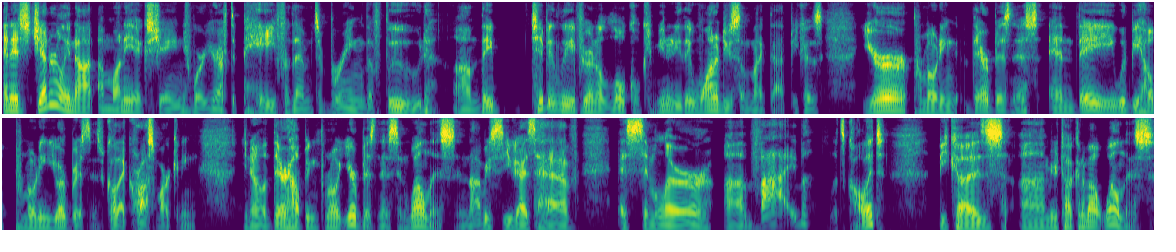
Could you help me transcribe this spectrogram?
And it's generally not a money exchange where you have to pay for them to bring the food. Um, they typically if you're in a local community they want to do something like that because you're promoting their business and they would be help promoting your business. We call that cross marketing. You know they're helping promote your business and wellness and obviously you guys have a similar uh, vibe let's call it because um, you're talking about wellness.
